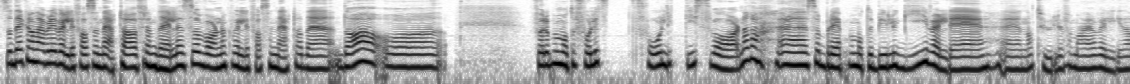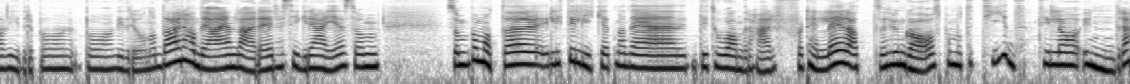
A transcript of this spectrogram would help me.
Så det kan jeg bli veldig fascinert av fremdeles, og var nok veldig fascinert av det da. Og for å på en måte få litt, få litt de svarene, da, eh, så ble på en måte biologi veldig eh, naturlig for meg å velge da videre på, på videregående. Og der hadde jeg en lærer, Sigrid Eie, som som på en måte, litt i likhet med det de to andre her forteller, at hun ga oss på en måte tid til å undre.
